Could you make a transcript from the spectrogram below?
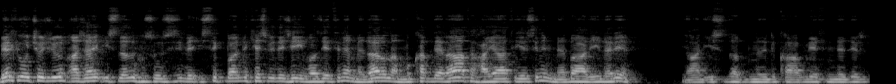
Belki o çocuğun acayip istidadı hususisi ve istikbalde keşfedeceği vaziyetine medar olan mukadderat-ı hayatiyesinin mebadileri yani istidadı nedir, kabiliyeti nedir,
